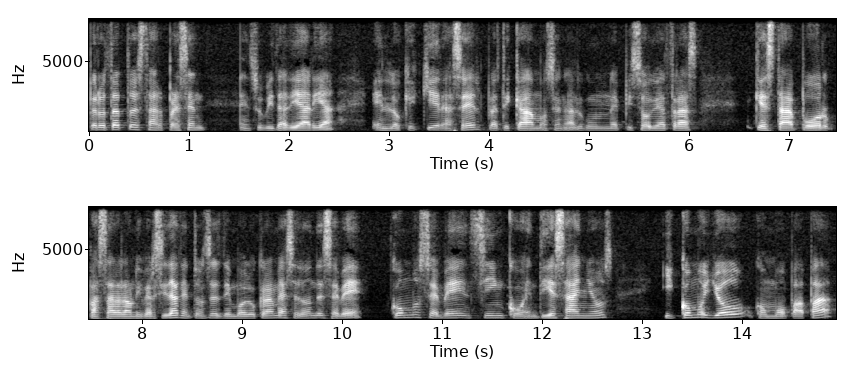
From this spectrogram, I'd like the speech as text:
pero trato de estar presente en su vida diaria, en lo que quiere hacer. Platicábamos en algún episodio atrás que está por pasar a la universidad, entonces de involucrarme hacia dónde se ve, cómo se ve en 5, en 10 años y cómo yo como papá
